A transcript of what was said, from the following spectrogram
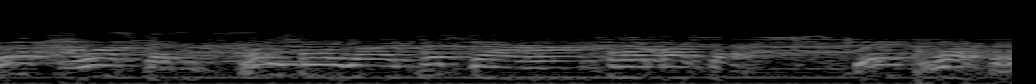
Brett Watson, 24-yard touchdown run for Bauxite. Brett Watson.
